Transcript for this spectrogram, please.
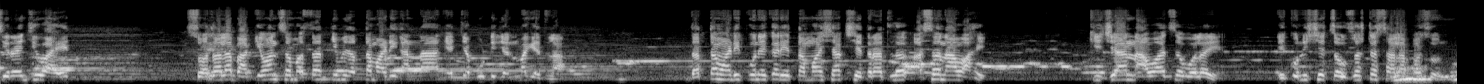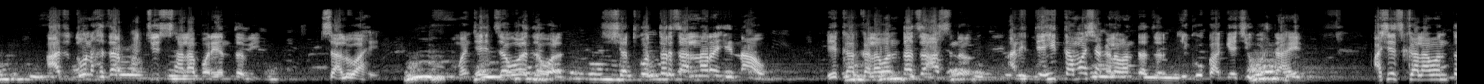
चिरंजीव आहेत. स्वतःला भाग्यवान समजतात की मी दत्ता महाडिकांना यांच्या पोटी जन्म घेतला. दत्ता महाडिक पुणेकर हे तमाशा क्षेत्रातलं असं नाव आहे की ज्या नावाचं वलय एकोणीसशे चौसष्ट सालापासून आज दोन हजार पंचवीस सालापर्यंत मी चालू आहे. म्हणजे जवळजवळ शतकोत्तर चालणारं हे नाव एका कलावंताचं असणं आणि तेही तमाशा कलावंताचं ही खूप भाग्याची गोष्ट आहे. असेच कलावंत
